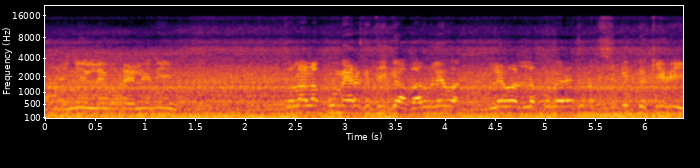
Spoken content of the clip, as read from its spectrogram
Nah, ini lewat rel ini. Itulah lampu merah ketiga, baru lewat lewat lampu merah itu sedikit ke kiri.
